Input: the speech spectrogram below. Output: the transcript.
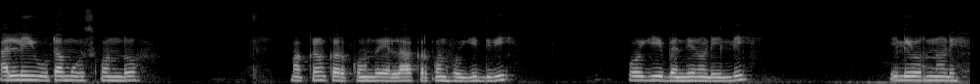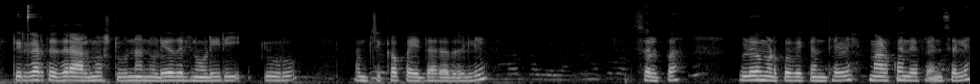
ಅಲ್ಲಿ ಊಟ ಮುಗಿಸ್ಕೊಂಡು ಮಕ್ಕಳನ್ನ ಕರ್ಕೊಂಡು ಎಲ್ಲ ಕರ್ಕೊಂಡು ಹೋಗಿದ್ವಿ. ಹೋಗಿ ಬಂದ್ವಿ ನೋಡಿ ಇಲ್ಲಿ. ಇಲ್ಲಿ ಇವ್ರು ನೋಡಿ ತಿರ್ಗಾಡ್ತಾ ಇದ್ದಾರೆ. ಆಲ್ಮೋಸ್ಟ್ ನಾನು ನೋಡಿಯೋದಲ್ಲಿ ನೋಡಿರಿ ಇವರು. ನಮ್ಮ ಚಿಕ್ಕಪ್ಪ ಇದ್ದಾರೆ ಅದರಲ್ಲಿ. ಸ್ವಲ್ಪ ವಿಡಿಯೋ ಮಾಡ್ಕೋಬೇಕಂಥೇಳಿ ಮಾಡ್ಕೊಂಡೆ ಫ್ರೆಂಡ್ಸಲ್ಲಿ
